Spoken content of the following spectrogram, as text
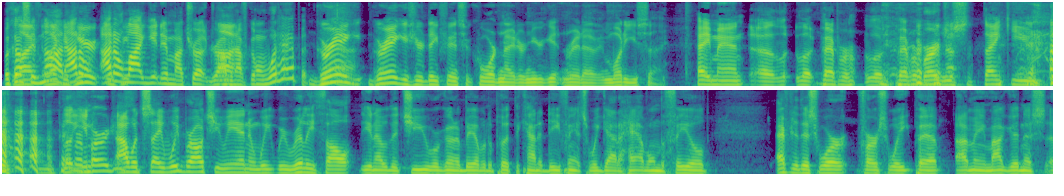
because Like- if not, like if I don't. I don't like getting in my truck driving Uh, off, going, "What happened?" Greg, Greg is your defensive coordinator, and you're getting rid of him. What do you say? Hey man, uh, look, look, Pepper, look, Pepper Burgess, thank you. look, you know, I would say we brought you in, and we, we really thought you know that you were going to be able to put the kind of defense we got to have on the field. After this work first week, Pep, I mean, my goodness, uh,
